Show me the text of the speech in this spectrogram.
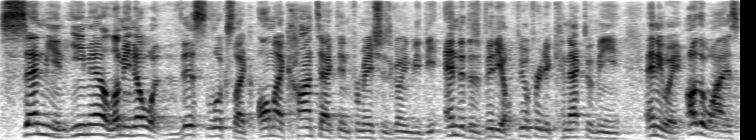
Send me an email. Let me know what this looks like. All my contact information is going to be at the end of this video. Feel free to connect with me anyway. Otherwise,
